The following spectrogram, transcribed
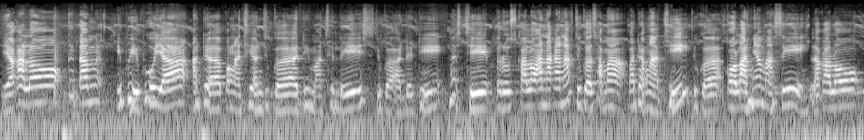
ya kalau kita ibu-ibu ya ada pengajian juga di majelis juga ada di masjid terus kalau anak-anak juga sama pada ngaji juga sekolahnya masih. Lah kalau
